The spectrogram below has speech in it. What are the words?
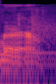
Meow.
